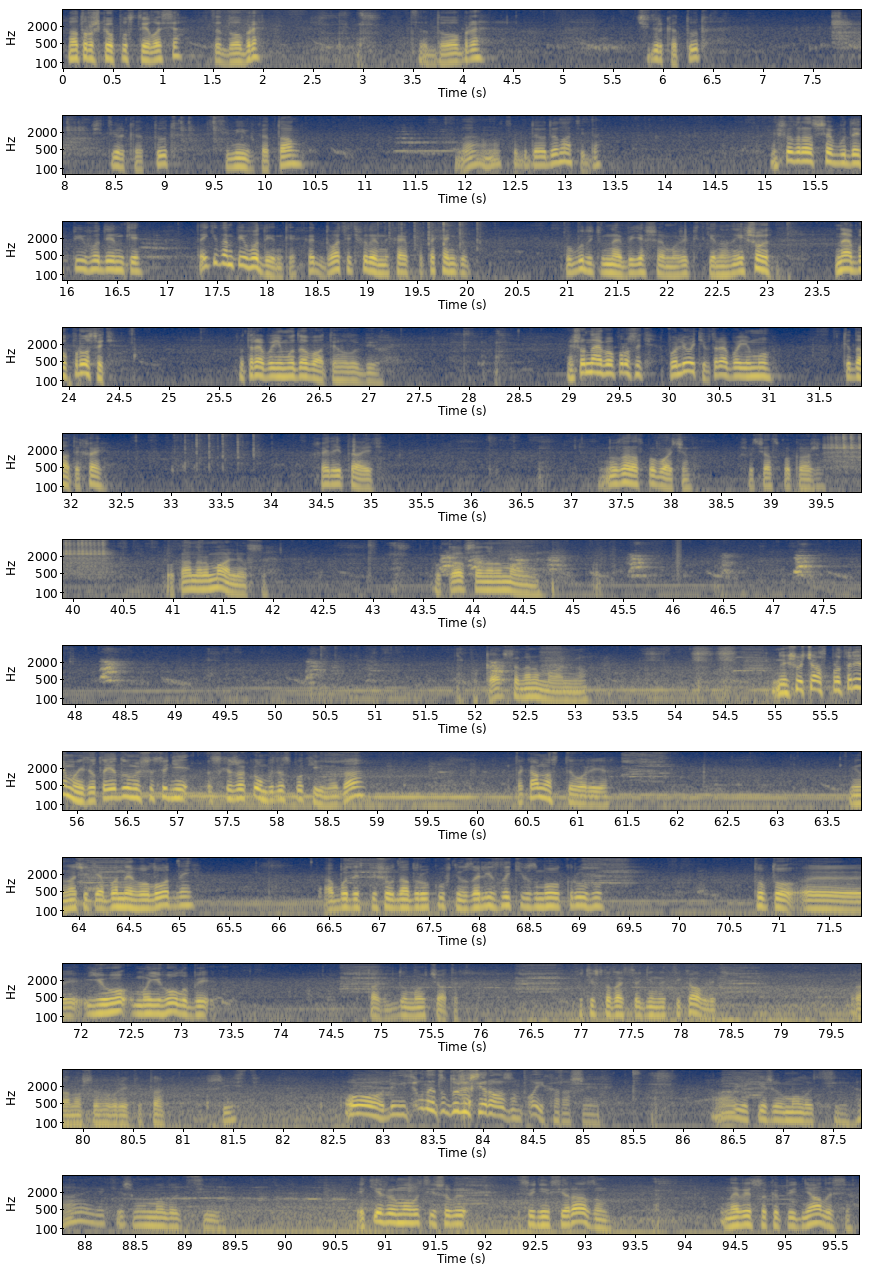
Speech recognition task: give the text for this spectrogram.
Вона трошки опустилася. Це добре. Це добре. Четвірка тут. Четвірка тут. Сімівка там. Да, ну це буде 11, так? Да? Якщо зараз ще буде півгодинки, та які там півгодинки, хай 20 хвилин, нехай потихеньку побудуть в небі, я ще може підкину. Якщо небо просить, то треба йому давати голубів. Якщо небо просить польотів, треба йому кидати, хай. Хай літають. Ну зараз побачимо, що час покаже. Поки нормально все. Поки все нормально. Поки все нормально. Ну якщо час протримається, то я думаю, що сьогодні з хижаком буде спокійно, так? Да? Така в нас теорія. Він, значить, або не голодний, або десь пішов на другу кухню, взагалі злетів з мого кругу. Тобто е, його, мої голуби, так, буду мовчати. Хотів сказати, сьогодні не цікавлять. Рано ще говорити. Так, шість. О, дивіться, вони тут дуже всі разом. Ой, хорошо. їх. Ой, які ж ви молодці. Ай, які ж ви молодці. Які ж ви молодці, що ви сьогодні всі разом невисоко піднялися.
